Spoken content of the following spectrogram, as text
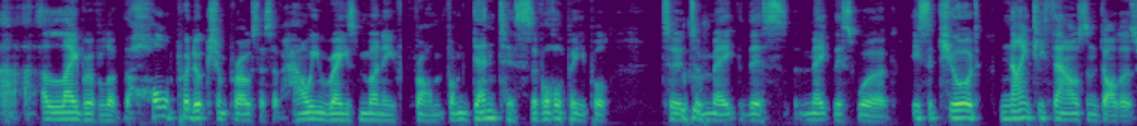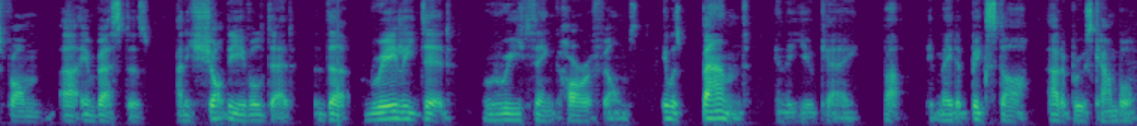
a, a labor of love. The whole production process of how he raised money from from dentists of all people to to make this make this work. He secured ninety thousand dollars from uh, investors, and he shot The Evil Dead. That really did rethink horror films. It was banned in the UK, but it made a big star out of Bruce Campbell,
